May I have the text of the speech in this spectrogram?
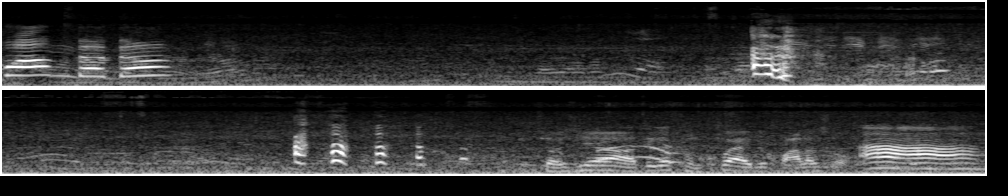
Панда, да? 小心啊，这个很快就划了手。 А, а, а.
